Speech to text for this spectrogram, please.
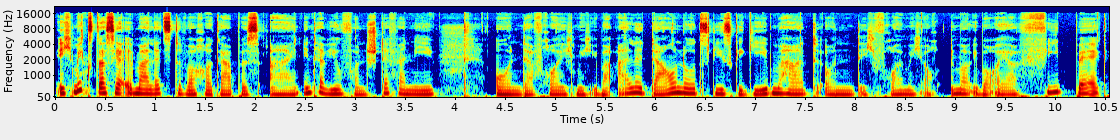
Ich mix das ja immer. Letzte Woche gab es ein Interview von Stefanie und da freue ich mich über alle Downloads, die es gegeben hat. Und ich freue mich auch immer über euer Feedback.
